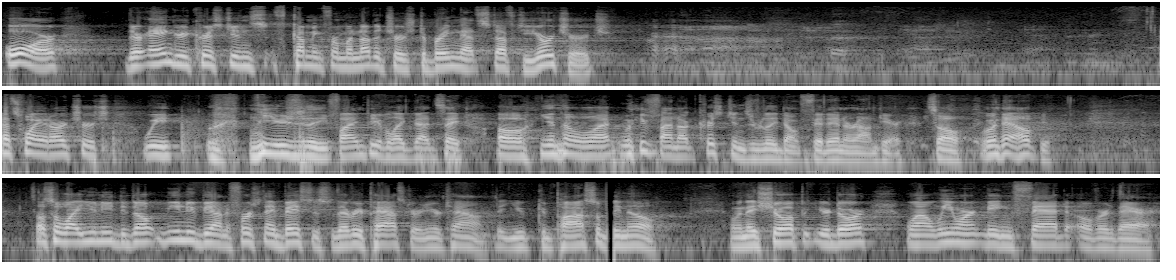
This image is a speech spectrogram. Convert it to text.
Or they're angry Christians coming from another church to bring that stuff to your church. That's why at our church, we, we usually find people like that and say, Oh, you know what? We found out Christians really don't fit in around here. So we're going to help you. It's also why you need, to you need to be on a first name basis with every pastor in your town that you can possibly know. And when they show up at your door, well, we weren't being fed over there.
